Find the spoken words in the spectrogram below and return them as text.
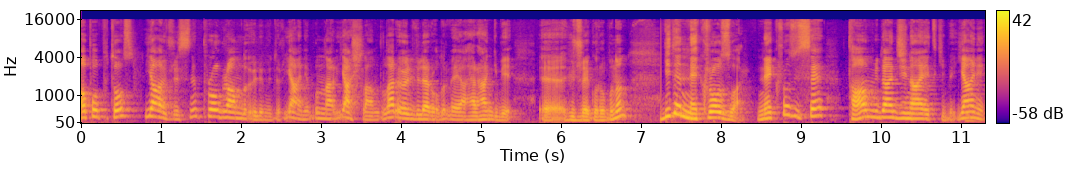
Apoptoz yağ hücresinin programlı ölümüdür. Yani bunlar yaşlandılar, öldüler olur veya herhangi bir e, hücre grubunun. Bir de nekroz var. Nekroz ise tahammüden cinayet gibi. Yani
